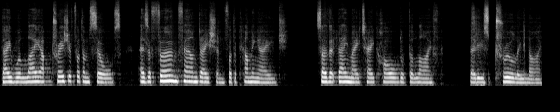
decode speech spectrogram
they will lay up treasure for themselves as a firm foundation for the coming age, so that they may take hold of the life that is truly life.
